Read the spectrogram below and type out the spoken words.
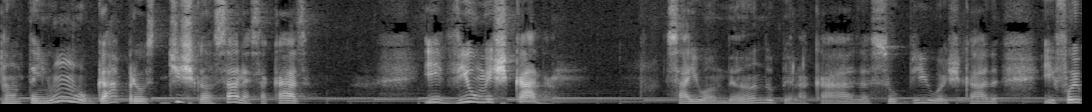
não tem um lugar para eu descansar nessa casa? E viu uma escada Saiu andando pela casa, subiu a escada e foi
